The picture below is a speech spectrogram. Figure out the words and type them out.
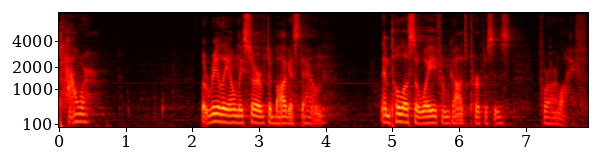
power but really only serve to bog us down and pull us away from God's purposes for our life.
